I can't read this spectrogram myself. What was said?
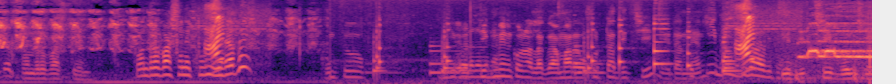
এটা পনেরো পার্সেন্ট পনেরো পার্সেন্টে কুবি বেরাবে কিন্তু ট্রিটমেন্ট করা লাগবে। আমার ওষুধটা দিচ্ছি এটা নেন। কি আমি দিচ্ছি বলছি।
